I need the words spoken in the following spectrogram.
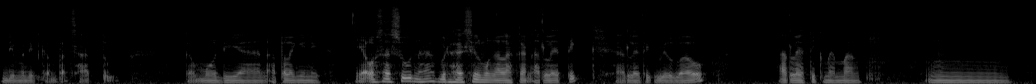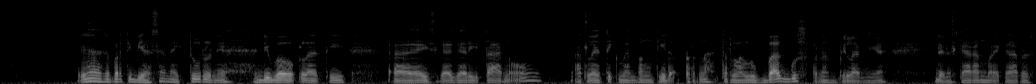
di menit ke-41. Kemudian apalagi nih? Ya Osasuna berhasil mengalahkan Atletik, Atletik Bilbao. Atletik memang hmm, ya seperti biasa naik turun ya di bawah pelatih uh, Iska Garitano. Atletik memang tidak pernah terlalu bagus penampilannya dan sekarang mereka harus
